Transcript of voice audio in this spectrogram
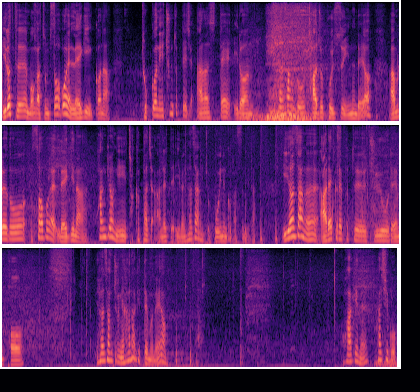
이렇듯 뭔가 좀 서버에 렉이 있거나 조건이 충족되지 않았을 때 이런 현상도 자주 볼 수 있는데요. 아무래도 서버의 렉이나 환경이 적합하지 않을 때 이런 현상이 좀 보이는 것 같습니다. 이 현상은 아레크래프트 주요 램퍼 현상 중에 하나이기 때문에요. 확인을 하시고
